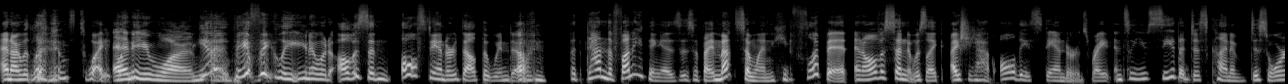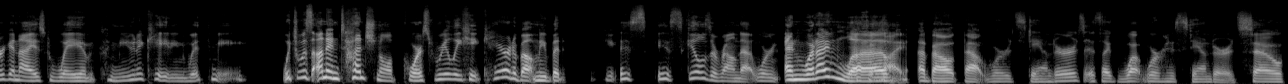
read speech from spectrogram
And I would let him swipe anyone. Yeah, oh. basically, you know, it all of a sudden all standards out the window. Oh, but then the funny thing is, is if I met someone, he'd flip it, and all of a sudden it was like I should have all these standards, right? And so you see the just kind of disorganized way of communicating with me, which was unintentional, of course. Really, he cared about me, but his his skills around that weren't. And what I love about that word standards is like, what were his standards? So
